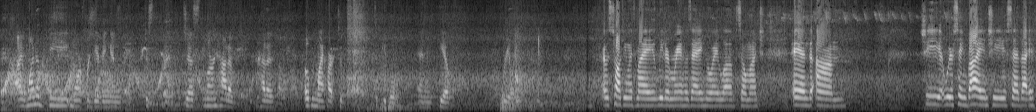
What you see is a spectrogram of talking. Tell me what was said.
I want to be more forgiving and just just learn how to how to open my heart to to people and give freely. I was talking with my leader, Maria Jose, who I love so much, and um, she we were saying bye, and she said that if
